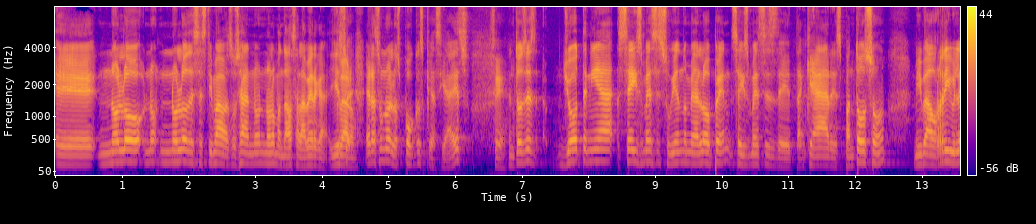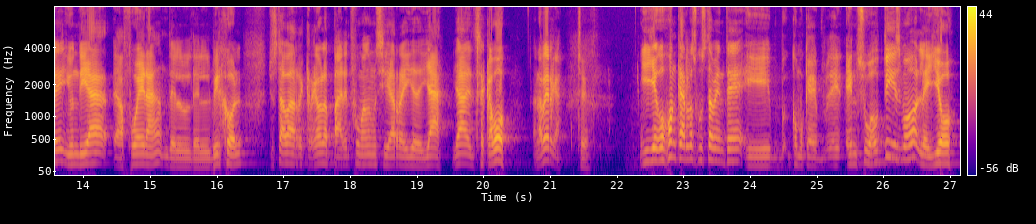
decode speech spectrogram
eh, no, lo, no, no lo desestimabas, o sea, no, no lo mandabas a la verga. Y eso, eras uno de los pocos que hacía eso. Sí. Entonces, yo tenía seis meses subiéndome al Open, seis meses de tanquear espantoso, me iba horrible, y un día afuera del, del Beer Hall, yo estaba recargado en la pared fumando un cigarro ahí de ya, ya, se acabó, a la verga. Sí. Y llegó Juan Carlos justamente y como que eh, en su autismo leyó,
